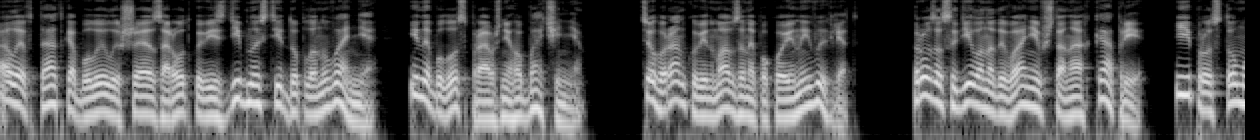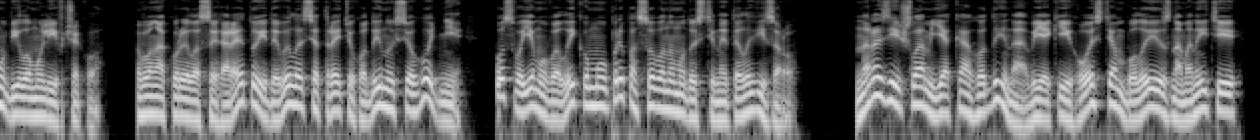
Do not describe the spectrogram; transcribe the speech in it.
але в татка були лише зародкові здібності до планування і не було справжнього бачення. Цього ранку він мав занепокоєний вигляд. Роза сиділа на дивані в штанах капрі і простому білому лівчику. Вона курила сигарету і дивилася третю годину сьогодні по своєму великому припасованому до стіни телевізору. Наразі йшла м'яка година, в якій гостям були знамениті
